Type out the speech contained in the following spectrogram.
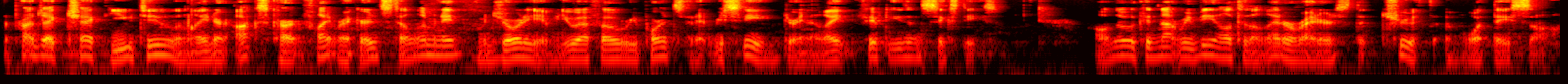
The project checked U 2 and later Oxcart flight records to eliminate the majority of UFO reports that it received during the late 50s and 60s, although it could not reveal to the letter writers the truth of what they saw.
